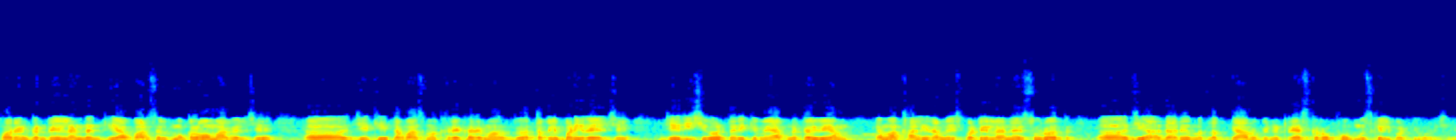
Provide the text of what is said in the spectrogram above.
ફોરેન કન્ટ્રી લંડનથી આ પાર્સલ મોકલવામાં આવેલ છે. જેથી તપાસમાં ખરેખર એમાં તકલીફ પડી રહેલ છે. જે રિસીવર તરીકે મેં આપને કહ્યું એમ એમાં ખાલી રમેશ પટેલ અને સુરત. જે આધારે મતલબ કે આરોપીને ટ્રેસ કરવો ખૂબ મુશ્કેલ પડતી હોય છે.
